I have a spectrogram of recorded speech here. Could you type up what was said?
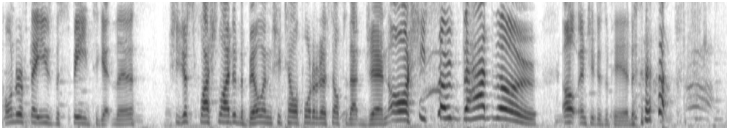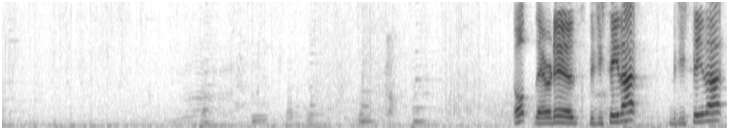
I wonder if they use the speed to get there. She just flashlighted the bill and she teleported herself to that gen. Oh, she's so bad though! Oh, and she disappeared. oh, there it is. Did you see that? Did you see that?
